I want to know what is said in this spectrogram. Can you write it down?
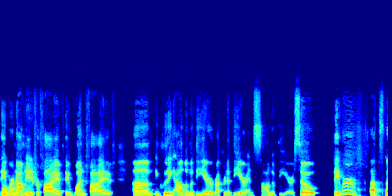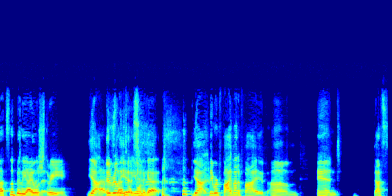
they Oh, were wow. nominated for five they won five um, including album of the year record of the year and song of the year so they were That's that's the Billie Eilish it. three. Yeah That's, it really that's is what you want to get. yeah they were five out of five um and that's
